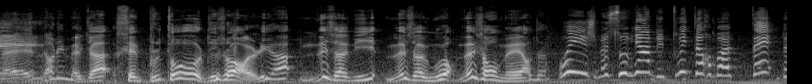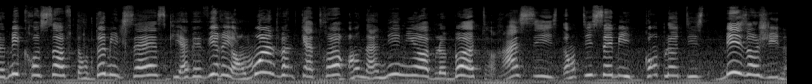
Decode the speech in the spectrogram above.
Mais dans les médias, c'est plutôt du genre l'IA, mes amis, mes amours, mes emmerdes. Oui, je me souviens du Twitterbot T de Microsoft en 2016 qui avait viré en moins de 24 heures en un ignoble bot raciste, antisémite, complotiste, misogyne.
